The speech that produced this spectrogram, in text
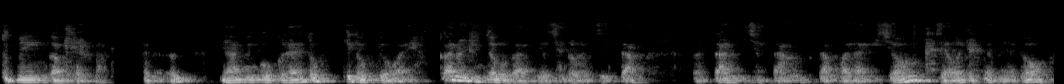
투명인간 공박하는 대한민국 그래도 기독교와 약간은 인정을 받는 생각한지 땅, 어, 땅이죠. 땅, 땅바닥이죠. 제가 어릴 때에도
